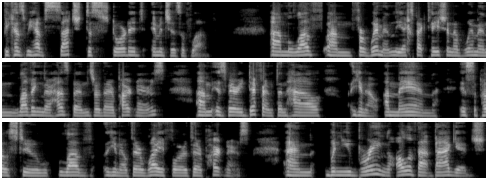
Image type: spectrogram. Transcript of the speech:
because we have such distorted images of love. Um, love um, for women, the expectation of women loving their husbands or their partners um, is very different than how you know a man is supposed to love you know their wife or their partners and when you bring all of that baggage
